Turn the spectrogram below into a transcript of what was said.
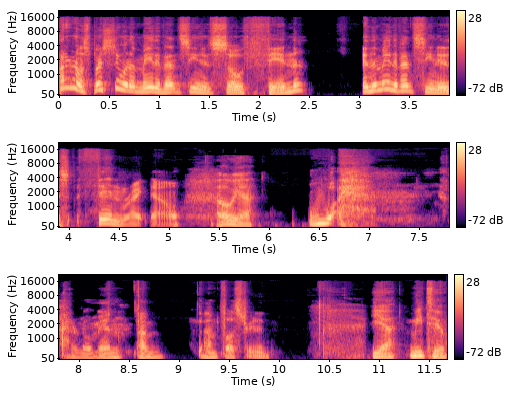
I don't know, especially when a main event scene is so thin. And the main event scene is thin right now. Oh yeah. What? I don't know, man. I'm I'm frustrated. Yeah, me too.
